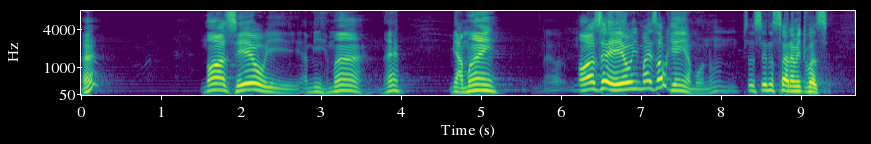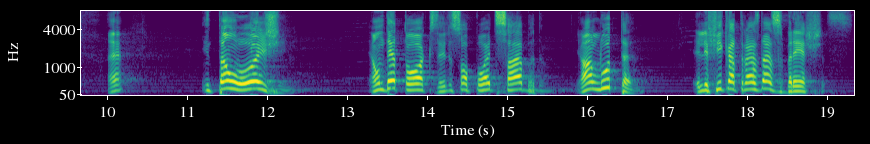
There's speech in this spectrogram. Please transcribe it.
Hã? Nós, eu e a minha irmã, né? minha mãe, nós é eu e mais alguém, amor, não precisa ser necessariamente você. É? Então hoje é um detox, ele só pode sábado. É uma luta. Ele fica atrás das brechas,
